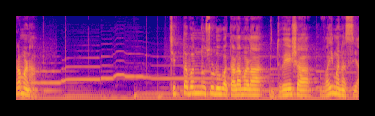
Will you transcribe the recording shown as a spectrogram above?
ರಮಣ. ಚಿತ್ತವನ್ನು ಸುಡುವ ತಳಮಳ ದ್ವೇಷ ವೈಮನಸ್ಯ.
